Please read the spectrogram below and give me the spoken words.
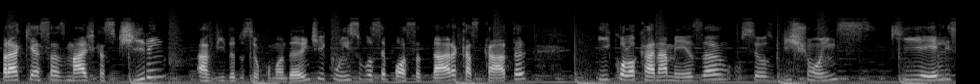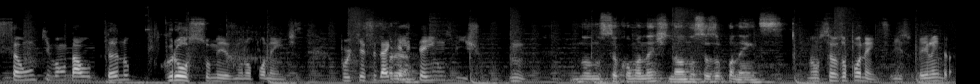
para que essas mágicas tirem a vida do seu comandante e com isso você possa dar a cascata e colocar na mesa os seus bichões, que eles são que vão dar o dano grosso mesmo no oponente. Porque esse deck ele tem uns bichos. Hum. No, no, seu comandante, não, nos seus oponentes. Nos seus oponentes, isso, bem lembrado,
